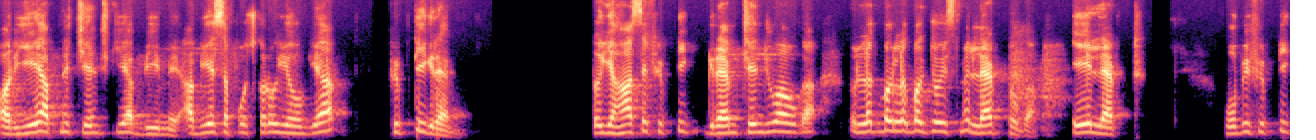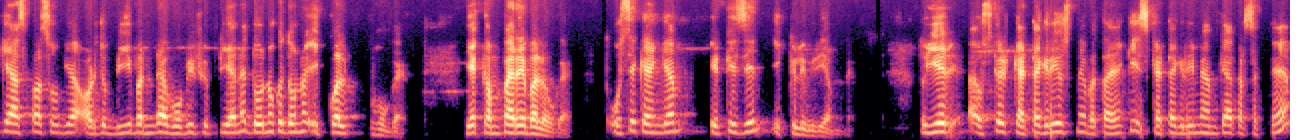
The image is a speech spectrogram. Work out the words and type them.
और ये आपने चेंज किया बी में। अब ये सपोज़ करो ये हो गया फिफ्टी ग्राम तो यहाँ से फिफ्टी ग्राम चेंज हुआ होगा। तो लगभग लगभग जो इसमें लेफ़्ट होगा ए लेफ़्ट वो भी फिफ्टी के आसपास हो गया और जो बी बन रहा है वो भी फिफ्टी यानी दोनों के दोनों इक्वल हो गए, ये कंपेरेबल हो गए। तो उसे कहेंगे हम इट इज़ इन इक्विलिब्रियम में। तो ये, उसके कैटेगरी उसने बताया कि इस कैटेगरी में हम क्या कर सकते हैं,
